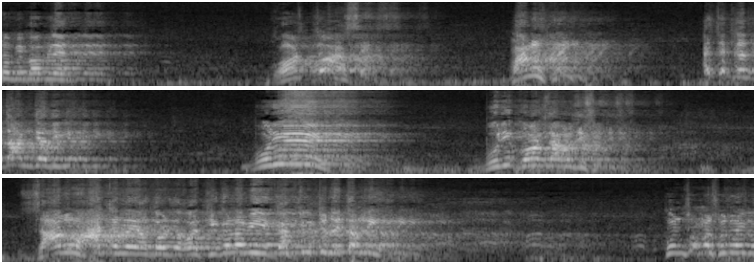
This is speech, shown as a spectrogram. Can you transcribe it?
নবী ভাবলেন, ঘর তো আছে, মানুষ নাই। আচ্ছা বুড়ি বুড়ি গড় জানো দিছি। জারু হাতে লইয়া দরজা কয় কি গো নবী গাছি লইতাম নি। কোন সময় শুরু হইল?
